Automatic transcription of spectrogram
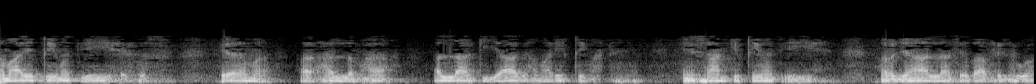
ہماری قیمت یہی ہے، بس کہ ہم، ہر لمحہ اللہ کی یاد ہماری قیمت ہے۔ انسان کی قیمت یہی ہے۔ اور جہاں اللہ سے غافل ہوا،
